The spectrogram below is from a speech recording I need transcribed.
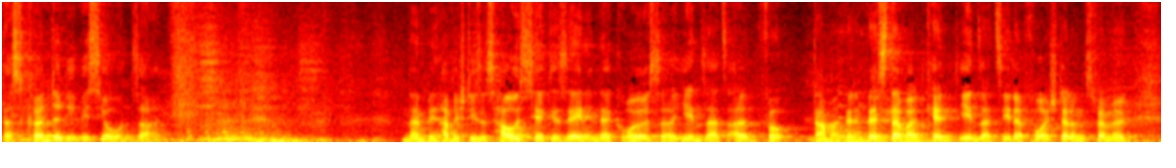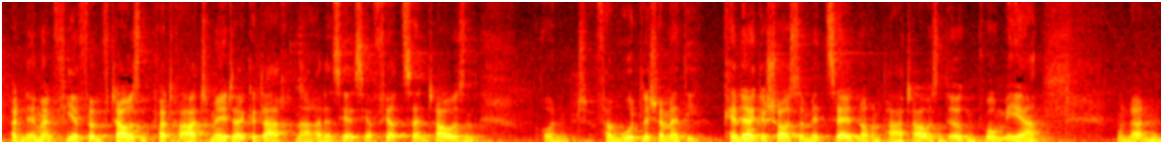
das könnte die Vision sein. Und dann habe ich dieses Haus hier gesehen in der Größe, jenseits, damals, wer den Westerwald kennt, jenseits jeder Vorstellungsvermögen. Wir hatten irgendwann 4.000, 5.000 Quadratmeter gedacht, nachher das hier ist ja 14.000. Und vermutlich, wenn man die Kellergeschosse mitzählt, noch ein paar tausend irgendwo mehr. Und dann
